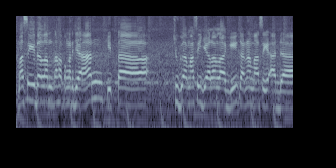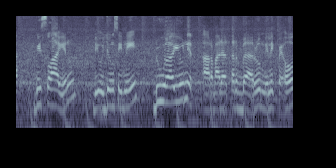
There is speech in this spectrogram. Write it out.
masih dalam tahap pengerjaan. Kita juga masih jalan lagi karena masih ada bis lain di ujung sini. Dua unit armada terbaru milik PO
